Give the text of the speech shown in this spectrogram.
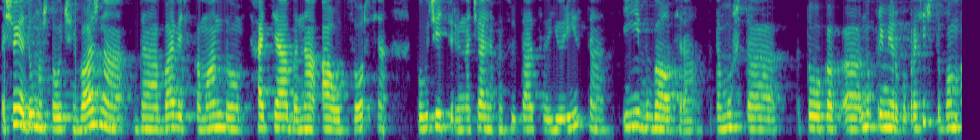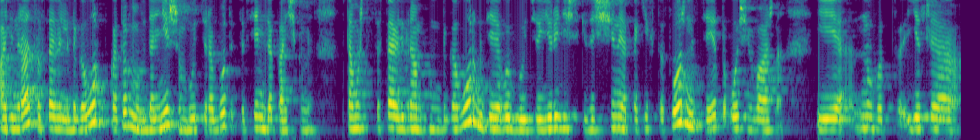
А еще я думаю, что очень важно добавить в команду хотя бы на аутсорсе, получить первоначальную консультацию юриста и бухгалтера, потому что то, как, а, ну, к примеру, попросить, чтобы вам один раз составили договор, по которому вы в дальнейшем будете работать со всеми заказчиками. Потому что составить грамотный договор, где вы будете юридически защищены от каких-то сложностей, это очень важно. И, ну, вот, если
